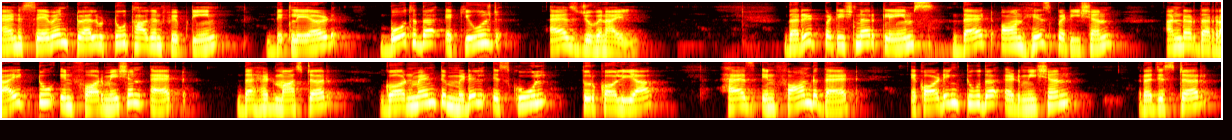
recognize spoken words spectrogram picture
and 7 12 2015 declared both the accused as juvenile. The writ petitioner claims that on his petition under the Right to Information Act, the headmaster, Government Middle School, Turkolia, has informed that according to the admission register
